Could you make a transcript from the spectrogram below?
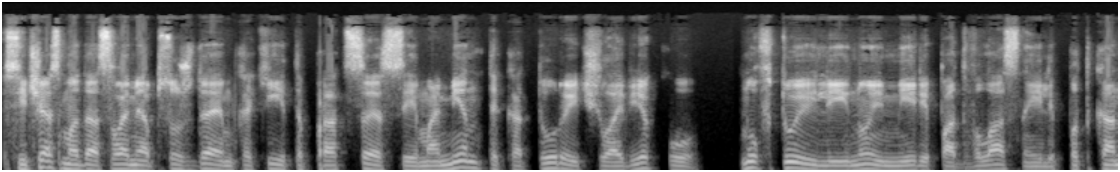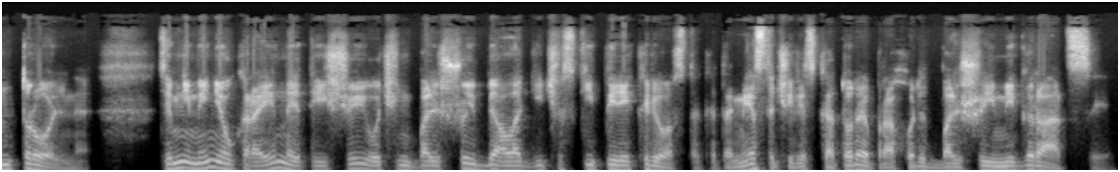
сейчас мы, да, с вами обсуждаем какие-то процессы и моменты, которые человеку, ну, в той или иной мере подвластны или подконтрольны. Тем не менее, Украина – это еще и очень большой биологический перекресток. Это место, через которое проходят большие миграции.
